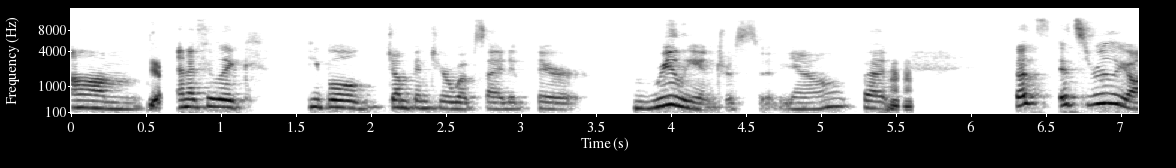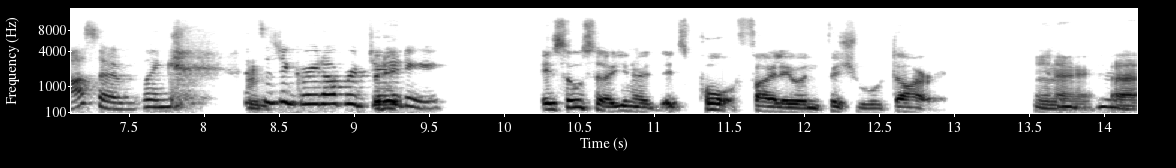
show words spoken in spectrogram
Um yeah. and i feel like people jump into your website if they're really interested you know but mm that's it's really awesome like it's mm. such a great opportunity it, it's also you know it's portfolio and visual diary you know mm-hmm. uh,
